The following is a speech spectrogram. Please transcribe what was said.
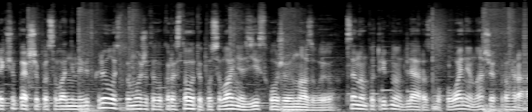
Якщо перше посилання не відкрилось, то можете використовувати посилання зі схожою назвою. Це нам потрібно для розблокування наших програм.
